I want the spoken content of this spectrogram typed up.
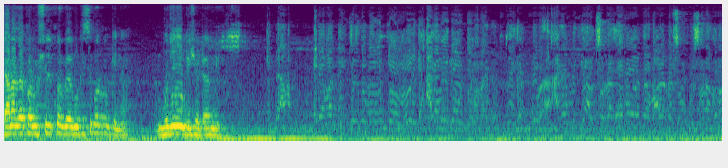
জানাজা কর্মসূচি করব এবং কিছু করব কিনা? বুঝিনি বিষয়টা আমি। এটা আমার ব্যক্তিগত বলতে হবে আগামীকাল সকাল এগারোটা বারোটার সময় ঘোষণা করো।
